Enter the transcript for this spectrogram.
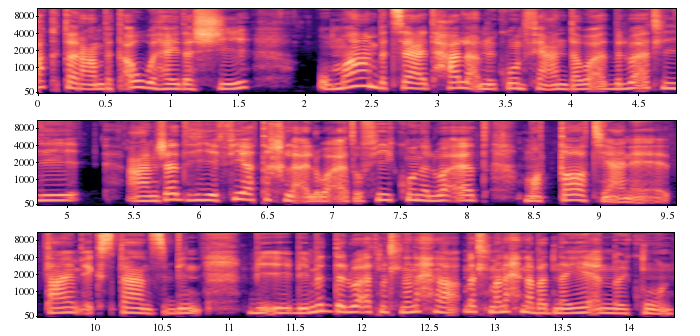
أكتر عم بتقوي هيدا الشي وما عم بتساعد حالها إنه يكون في عندها وقت. بالوقت اللي عن جد هي فيها تخلق الوقت وفيه يكون الوقت مطاط يعني time expands بيمد الوقت مثل نحن مثل ما نحن بدنا إياه إنه يكون.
